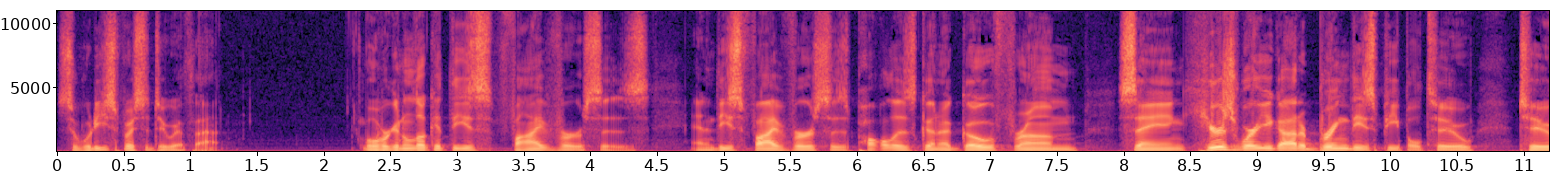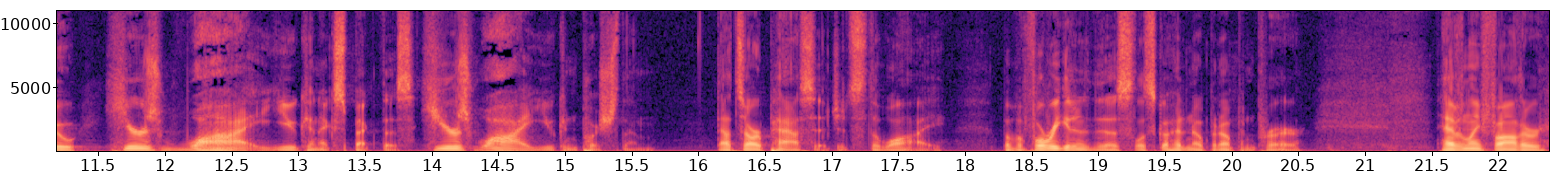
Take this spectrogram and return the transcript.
So, what are you supposed to do with that? Well, we're going to look at these five verses. And these five verses, Paul is going to go from saying, here's where you got to bring these people to, to here's why you can expect this. Here's why you can push them. That's our passage. It's the why. But before we get into this, let's go ahead and open up in prayer. Heavenly Father,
